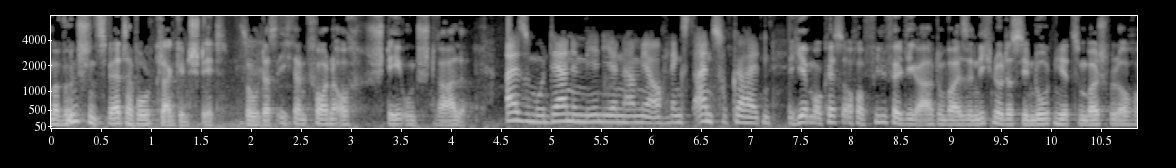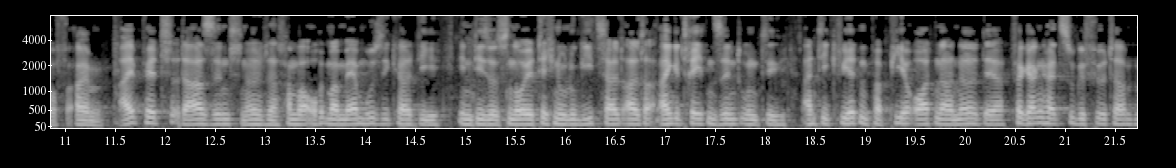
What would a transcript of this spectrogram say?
immer wünschenswerter Wohlklang entsteht, so dass ich dann vorne auch stehe und strahle. Also moderne Medien haben ja auch längst Einzug gehalten. Hier im Orchester auch auf vielfältige Art und Weise. Nicht nur, dass die Noten hier zum Beispiel auch auf einem iPad da sind. Ne, da haben wir auch immer mehr Musiker, die in dieses neue Technologiezeitalter eingetreten sind und die antiquierten Papierordner ne, der Vergangenheit zugeführt haben.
